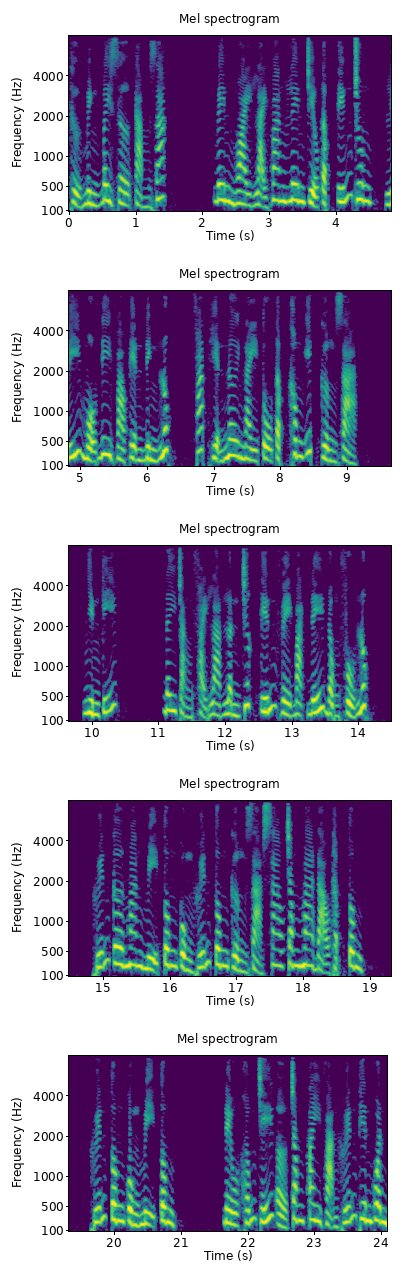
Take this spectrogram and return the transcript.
thử mình bây giờ cảm giác. Bên ngoài lại vang lên triệu tập tiếng Trung, Lý mộ đi vào tiền đình lúc, phát hiện nơi này tụ tập không ít cường giả. Nhìn kỹ. Đây chẳng phải là lần trước tiến về Bạch Đế Đồng Phủ lúc. Huyến cơ mang Mỹ Tông cùng Huyến Tông cường giả sao trong ma đạo thập Tông. Huyến Tông cùng Mỹ Tông. Đều khống chế ở trong tay vạn huyến thiên quân.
